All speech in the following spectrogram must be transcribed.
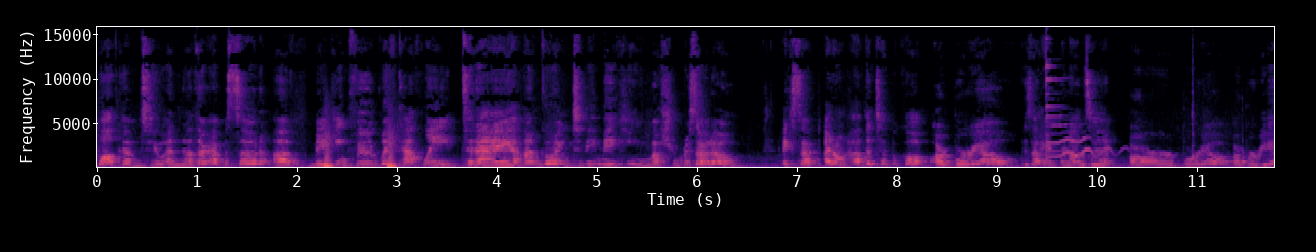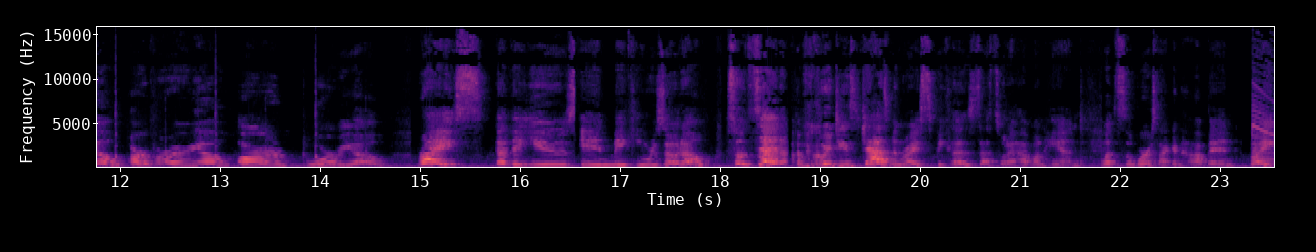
welcome to another episode of Making Food with Kathleen. Today I'm going to be making mushroom risotto, except I don't have the typical arborio, is that how you pronounce it? Arborio? Arborio? Arborio? Arborio rice that they use in making risotto. So instead, I'm going to use jasmine rice because that's what I have on hand. What's the worst that can happen, right?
